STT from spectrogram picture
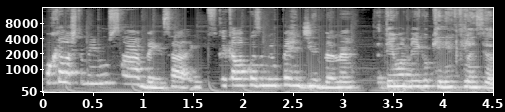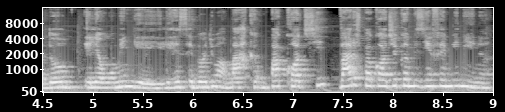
porque elas também não sabem, sabe? Fica aquela coisa meio perdida, né? Eu tenho um amigo que ele é influenciador, ele é um homem gay. Ele recebeu de uma marca um pacote, vários pacotes de camisinha feminina.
